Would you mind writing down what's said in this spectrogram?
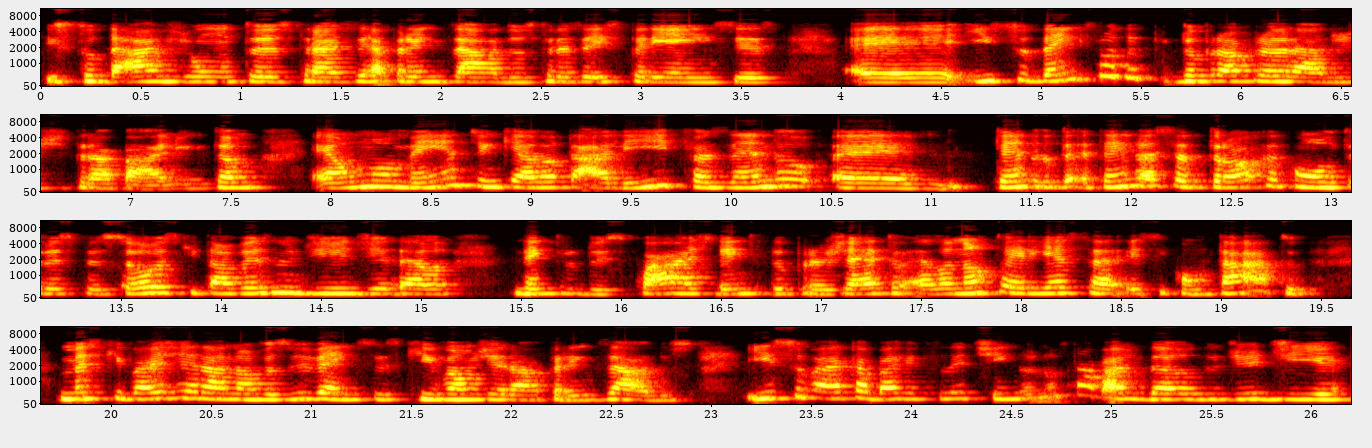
estudar juntas, trazer aprendizados, trazer experiências, é, isso dentro do, do, próprio horário de trabalho. Então, é um momento em que ela está ali fazendo, é, tendo, tendo essa troca com outras pessoas que talvez no dia a dia dela, dentro do squad, dentro do projeto, ela não teria essa, esse contato, mas que vai gerar novas vivências, que vão gerar aprendizados. Isso vai acabar refletindo no trabalho dela do dia a dia,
